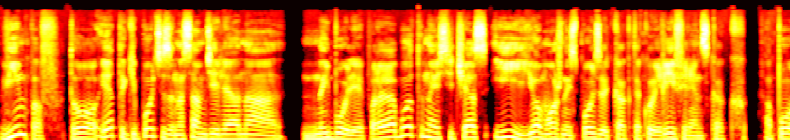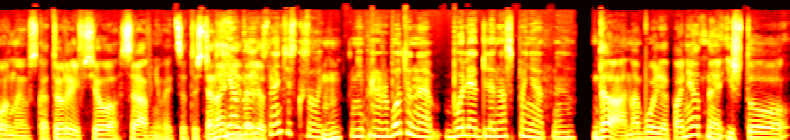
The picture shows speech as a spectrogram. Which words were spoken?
вимпов, то эта гипотеза, на самом деле, она наиболее проработанная сейчас, и ее можно использовать как такой референс, как опорную, с которой все сравнивается. То есть она Я не бы, дает... знаете, сказала, угу. не проработанная, более для нас понятная. Да, она более понятная, и что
